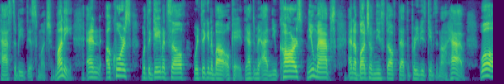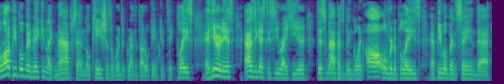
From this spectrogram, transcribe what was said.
has to be this much money. And of course, with the game itself, we're thinking about, okay, they have to add new cars, new maps, and a bunch of new stuff that the previous games did not have. Well, a lot of people have been making like maps and locations of where the Grand Theft Auto game could take place. And here it is, as you guys can see right here, this map has been going all over the place, and people have been saying that,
